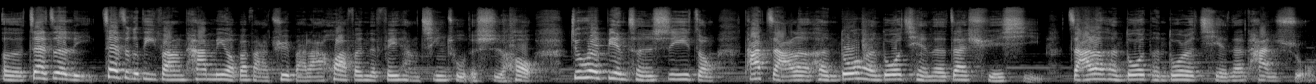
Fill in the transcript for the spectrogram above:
呃在这里，在这个地方，他没有办法去把它划分的非常清楚的时候，就会变成是一种他砸了很多很多钱的在学习，砸了很多很多的钱在探索，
